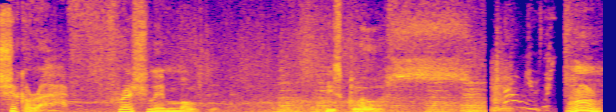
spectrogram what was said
Chikara, freshly molted. He's close. No music. Mm.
